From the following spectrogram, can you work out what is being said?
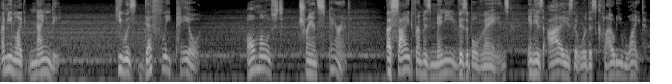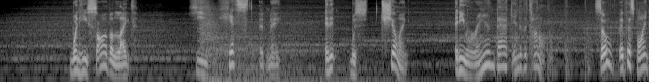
I mean like 90. He was deathly pale, almost transparent, aside from his many visible veins in his eyes that were this cloudy white. When he saw the light, he hissed at me, and it was chilling, and he ran back into the tunnel. So, at this point,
